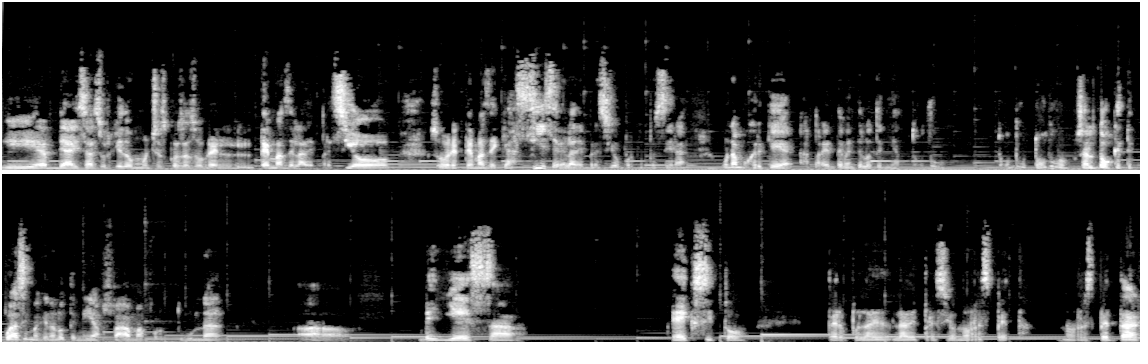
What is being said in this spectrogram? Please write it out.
y de ahí se han surgido muchas cosas sobre el, temas de la depresión, sobre temas de que así se ve la depresión, porque pues era una mujer que aparentemente lo tenía todo, todo, todo, o sea, lo que te puedas imaginar lo tenía, fama, fortuna, ah, belleza, éxito, pero pues la, depresión no respeta, no respeta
